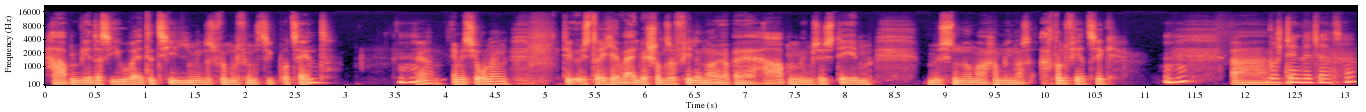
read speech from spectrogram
haben wir das EU-weite Ziel minus 55 Prozent. Ja, Emissionen. Die Österreicher, weil wir schon so viele Erneuerbare haben im System, müssen nur machen minus 48 Wo stehen wir derzeit?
